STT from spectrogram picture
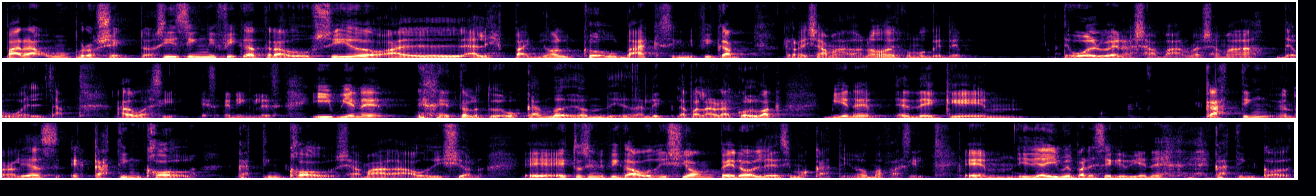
para un proyecto. ¿sí? Significa traducido al, al español callback, significa rellamado, ¿no? Es como que te, vuelven a llamar, una llamada de vuelta. Algo así es en inglés. Y viene, esto lo estuve buscando de dónde sale la palabra callback, viene de que mm, casting en realidad es casting call, casting call, llamada, audición. Eh, esto significa audición, pero le decimos casting, ¿no? Más fácil. Em, y de ahí me parece que viene casting call.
